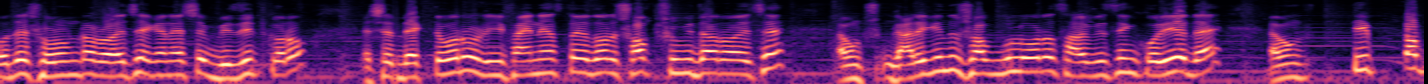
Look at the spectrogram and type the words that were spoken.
ওদের শোরুমটা রয়েছে, এখানে এসে ভিজিট করো। এসে দেখতে পারো রিফাইন্যান্স থেকে ধরো সব সুবিধা রয়েছে এবং গাড়ি কিন্তু সবগুলো ওরা সার্ভিসিং করিয়ে দেয় এবং টিপ টপ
